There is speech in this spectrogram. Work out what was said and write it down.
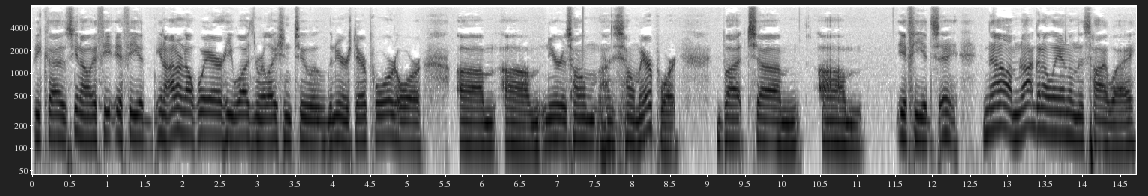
because you know if he if he had you know I don't know where he was in relation to the nearest airport or um, um, near his home his home airport, but um, um, if he had said no, I'm not going to land on this highway,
